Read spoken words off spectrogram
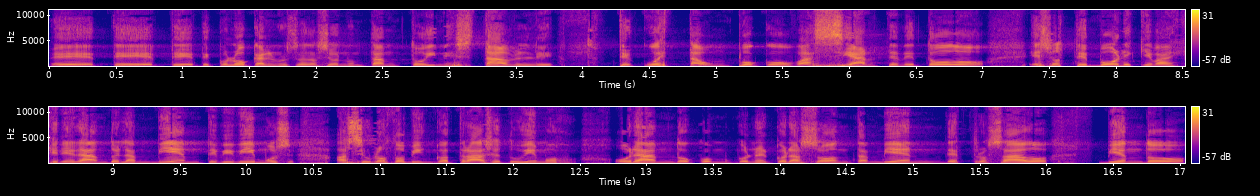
Eh, te, te, colocan en una situación un tanto inestable, te cuesta un poco vaciarte de todos esos temores que van generando el ambiente. Vivimos hace unos domingos atrás, estuvimos orando con, con el corazón también destrozado, viendo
